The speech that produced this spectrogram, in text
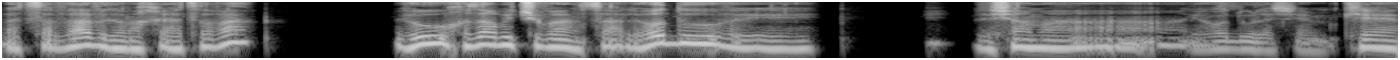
בצבא וגם אחרי הצבא, והוא חזר בתשובה, נסע להודו, ו... ושם... להודו לשם. כן,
